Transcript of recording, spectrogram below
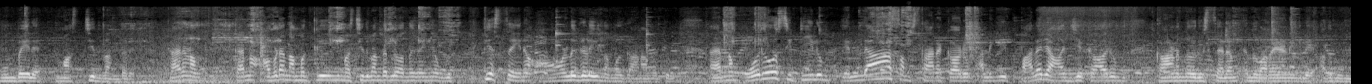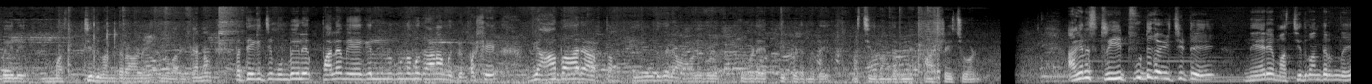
മുംബൈയിലെ മസ്ജിദ് ബന്ദർ കാരണം കാരണം അവിടെ നമുക്ക് ഈ മസ്ജിദ് ബന്ദറിൽ വന്നു കഴിഞ്ഞാൽ വ്യത്യസ്ത ഇനം ആളുകളെയും നമുക്ക് കാണാൻ പറ്റും. കാരണം ഓരോ സിറ്റിയിലും എല്ലാ സംസ്ഥാനക്കാരും അല്ലെങ്കിൽ പല രാജ്യക്കാരും കാണുന്ന ഒരു സ്ഥലം എന്ന് പറയുകയാണെങ്കിൽ അത് മുംബൈയിൽ മസ്ജിദ് ബന്ദറാണ് എന്ന് പറയും. കാരണം പ്രത്യേകിച്ച് മുംബൈയിൽ പല മേഖലകളിലും നമുക്ക് കാണാൻ പറ്റും. പക്ഷേ വ്യാപാരാർത്ഥം കൂടുതൽ ആളുകൾ ഇവിടെ എത്തിപ്പെടുന്നത് മസ്ജിദ് ബന്ദറിനെ ആശ്രയിച്ചുകൊണ്ട് അങ്ങനെ സ്ട്രീറ്റ് ഫുഡ് കഴിച്ചിട്ട് നേരെ മസ്ജിദ് ബന്ദറിന്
